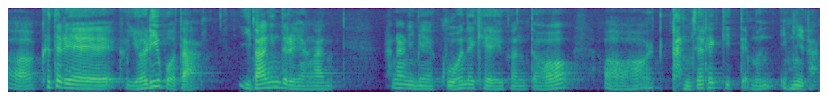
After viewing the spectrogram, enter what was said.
어, 그들의 그 열의보다 이방인들을 향한 하나님의 구원의 계획은 더 어, 간절했기 때문입니다.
